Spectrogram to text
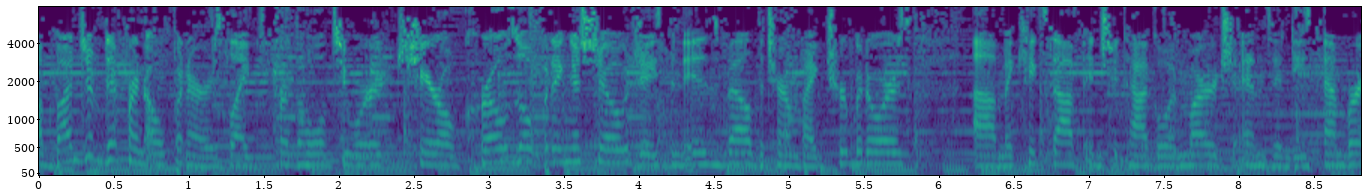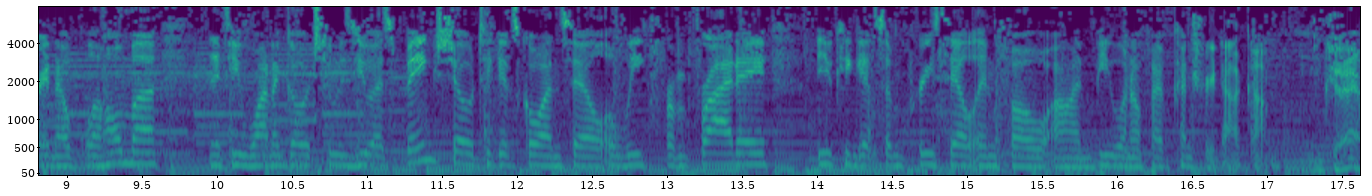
a bunch of different openers, like for the whole tour. Sheryl Crow's opening a show, Jason Isbell, the Turnpike Troubadours. Um, it kicks off in Chicago in March, ends in December in Oklahoma. And if you want to go to his US Bank show, tickets go on sale a week from Friday. You can get some pre-sale info on b105country.com. Okay.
